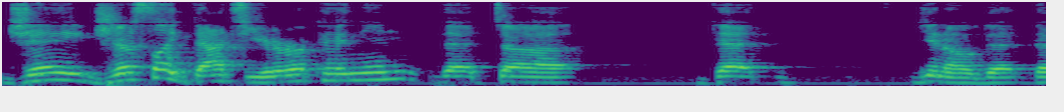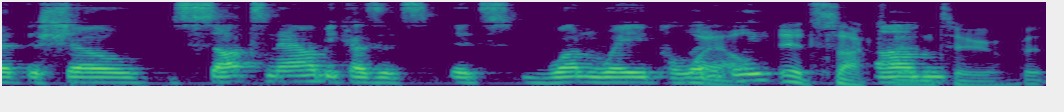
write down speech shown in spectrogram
Jay just like that's your opinion that uh that you know that that the show sucks now because it's it's one way Well, politically. it sucked Um, then too, but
